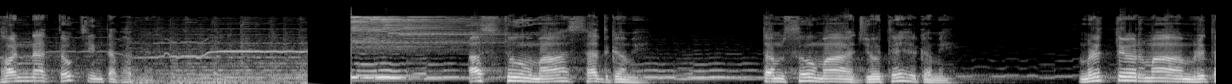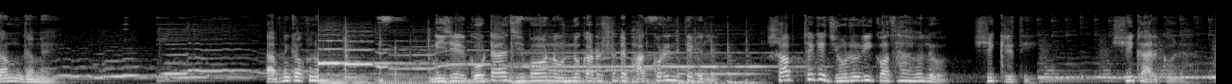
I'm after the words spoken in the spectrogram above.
ধন্যাত্মক চিন্তাভাবনা। আস্তু মা সদ্গমে, তমসো মা জ্যোতির্গমে, মৃত্যুর মা মৃতম গমে। আপনি কখনো নিজের গোটা জীবন অন্য কারোর সাথে ভাগ করে নিতে গেলে সব থেকে জরুরি কথা হলো স্বীকৃতি, স্বীকার করা।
